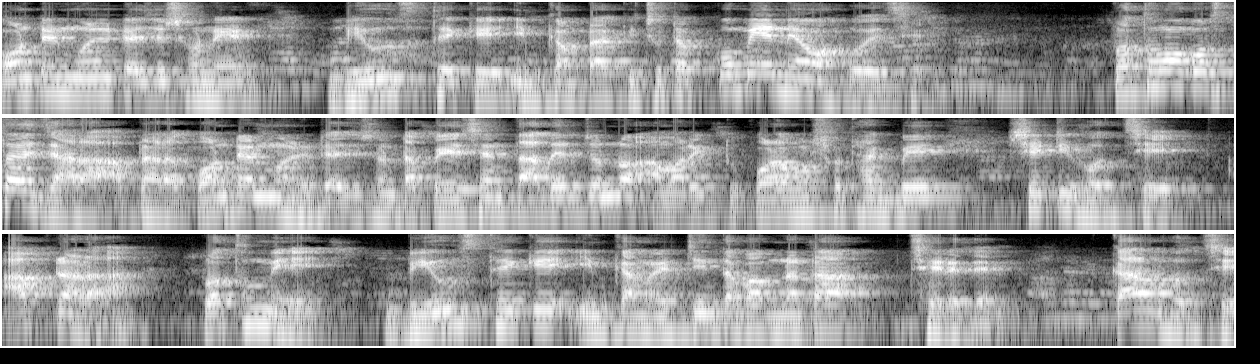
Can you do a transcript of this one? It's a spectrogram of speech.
কন্টেন্ট মনিটাইজেশনের ভিউজ থেকে ইনকামটা কিছুটা কমিয়ে নেওয়া হয়েছে। প্রথম অবস্থায় যারা আপনারা কন্টেন্ট মনিটাইজেশনটা পেয়েছেন, তাদের জন্য আমার একটু পরামর্শ থাকবে। সেটি হচ্ছে, আপনারা প্রথমে ভিউজ থেকে ইনকামের চিন্তা ভাবনাটা ছেড়ে দেন। কারণ হচ্ছে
